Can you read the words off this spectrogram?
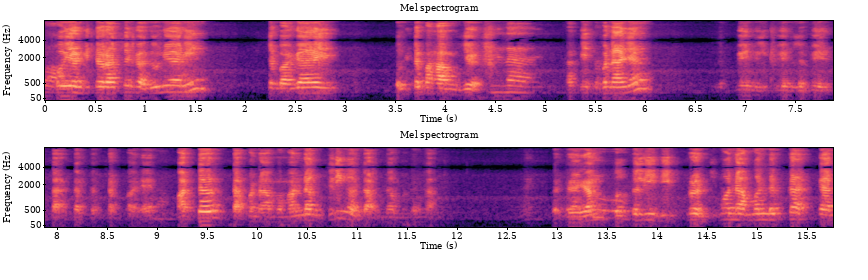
apa yang kita rasa kat dunia ni sebagai untuk kita faham je. Tapi sebenarnya lebih lebih lebih tak tak tercapai. eh. Mata tak pernah memandang, telinga tak pernah mendengar. Benda yang totally different cuma nak mendekatkan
